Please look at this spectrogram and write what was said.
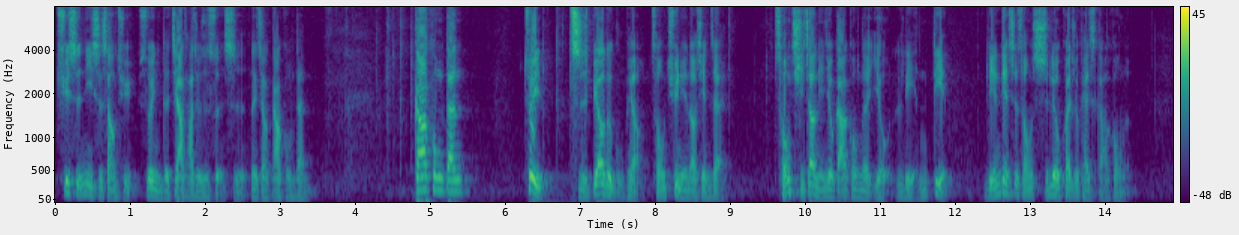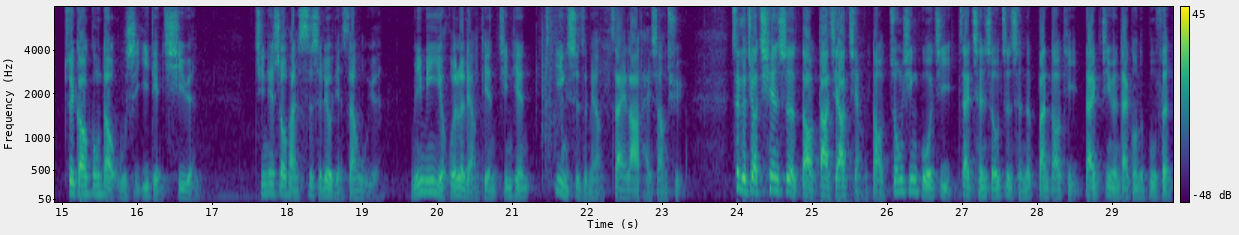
趋势逆势上去，所以你的价差就是损失，那叫嘎空单。嘎空单最。指标的股票，从去年到现在，从起涨点就轧空的有联电，联电是从十六块就开始轧空了，最高攻到五十一点七元，今天收盘四十六点三五元，明明也回了两天，今天硬是怎么样再拉抬上去，这个就要牵涉到大家讲到中芯国际在成熟制程的半导体带晶圆代工的部分，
